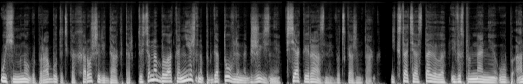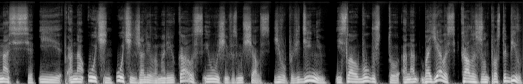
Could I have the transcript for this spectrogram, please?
очень много поработать как хороший редактор. То есть она была, конечно, подготовлена к жизни, всякой разной, вот скажем так. И, кстати, оставила и воспоминания об Анасисе, и она очень-очень жалела Марию Каллас и очень возмущалась его поведением. И слава богу, что она боялась, Каллас же он просто бил.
